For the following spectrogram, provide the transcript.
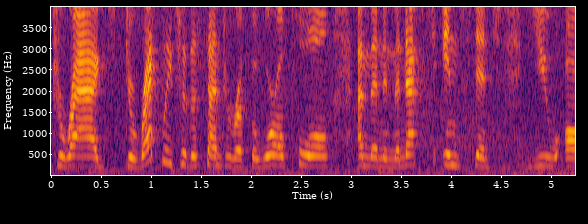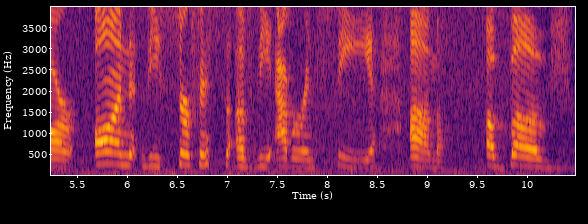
dragged directly to the center of the whirlpool and then in the next instant you are on the surface of the aberrant sea um, above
